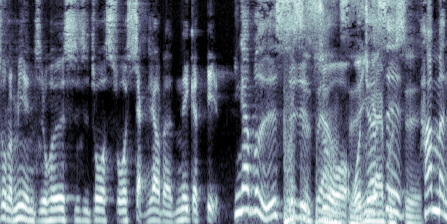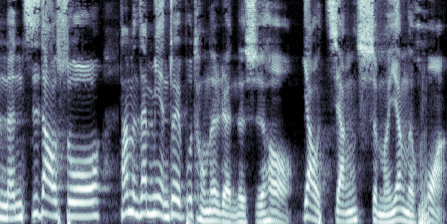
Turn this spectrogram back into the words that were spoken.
座的面子，或者狮子座所想要的那个点。应该不只是狮子座，子我觉得是他们能知道说他们在面对不同的人的时候要讲什么样的话，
